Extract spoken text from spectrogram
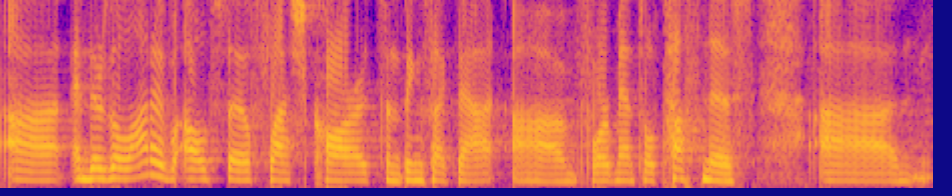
Uh, and there's a lot of also flashcards and things like that um, for mental toughness. Um,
